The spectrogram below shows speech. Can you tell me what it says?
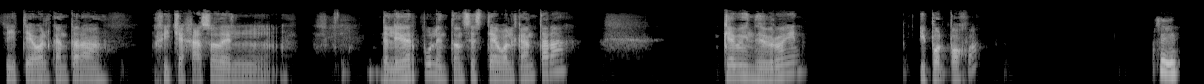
Sí, Thiago Alcántara, fichajazo del, de Liverpool, entonces Thiago Alcántara, Kevin De Bruyne y Paul Pogba. Sí,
